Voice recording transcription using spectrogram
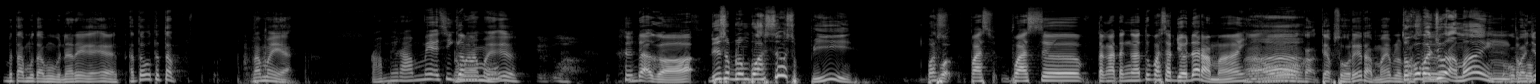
bertamu-tamu benar ya kayak atau tetap ramai ya? Rame-rame sih gang Ramai-ramai aku. ya. Enggak gak. Dia sebelum puasa sepi. Pas Pas puasa tengah-tengah tuh pasar Joda ramai. Oh, kak, tiap sore ramai belum toko puasa. baju ramai. Hmm, toko toko, baju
